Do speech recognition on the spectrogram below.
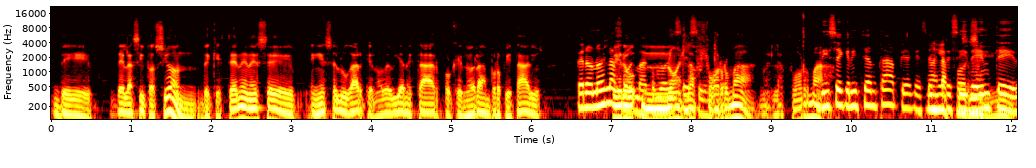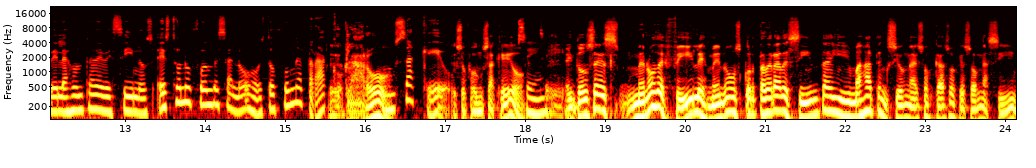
de, de la situación, de que estén en ese, en ese lugar que no debían estar porque no eran propietarios, Pero no es la pero forma, como no dice es la forma, no es la forma. Dice Cristian Tapia, que es No el es presidente Sí. de la Junta de Vecinos. Esto no fue un desalojo, esto fue un atraco. Eh, claro. Un saqueo. Eso fue un saqueo. Sí. Sí. Entonces, menos desfiles, menos cortadera de cinta y más atención a esos casos que son así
